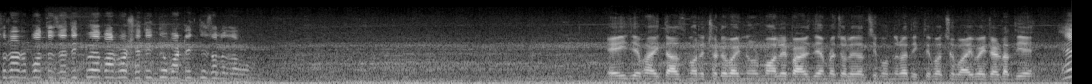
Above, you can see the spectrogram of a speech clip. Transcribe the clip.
চূড়ার পথে যেদিক দিয়ে পারব সেদিক দিয়ে বাটিক দিয়ে চলে যাব। এই যে ভাই তাজমহলের ছোট ভাই নূরমহলের পাশ দিয়ে আমরা চলে যাচ্ছি। বন্ধুরা দেখতে পাচ্ছ ভাই ভাই টাটা দিয়ে। এ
